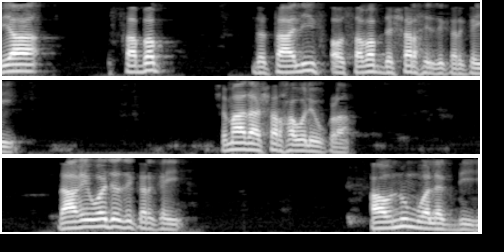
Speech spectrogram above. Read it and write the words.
بیا سبب د تالیف او سبب د شرح ذکر کړي چې ما دا شرح ولې وکړه دا غي وجه ذکر کړي او نوم ولګ دی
